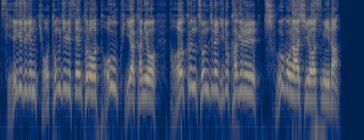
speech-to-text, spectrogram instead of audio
세계적인 교통지휘센터로 더욱 비약하며 더 큰 전진을 이룩하기를 축원하시었습니다.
